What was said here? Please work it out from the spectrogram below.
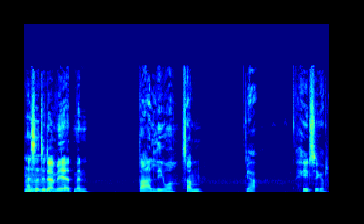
mm. altså det der med, at man bare lever sammen. Ja, helt sikkert.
